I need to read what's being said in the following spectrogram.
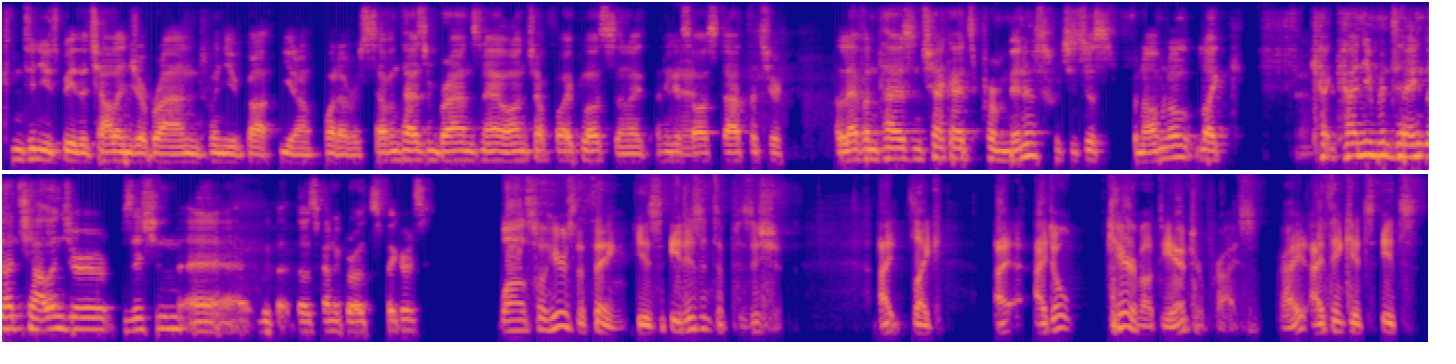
continue to be the challenger brand when you've got you know whatever seven thousand brands now on Shopify Plus? And I, I think yeah. I saw a stat that you're eleven thousand checkouts per minute, which is just phenomenal. Like, yeah. can, can you maintain that challenger position uh, with those kind of growth figures? Well, so here's the thing: is it isn't a position. I like I I don't care about the enterprise, right? I think it's it's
